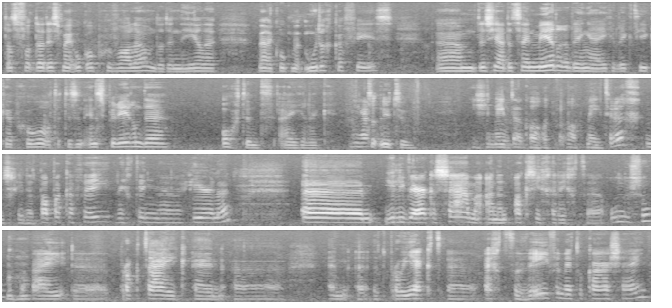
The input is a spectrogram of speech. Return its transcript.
dat, dat is mij ook opgevallen, omdat een hele werk ook met moedercafés. Um, dus ja, dat zijn meerdere dingen eigenlijk die ik heb gehoord. Het is een inspirerende ochtend eigenlijk, ja. tot nu toe. Dus je neemt ook wel wat, mee terug. Misschien het Papa Café richting uh, Heerlen. Uh, jullie werken samen aan een actiegericht uh, onderzoek, mm -hmm. waarbij de praktijk en, uh, en het project echt verweven met elkaar zijn.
